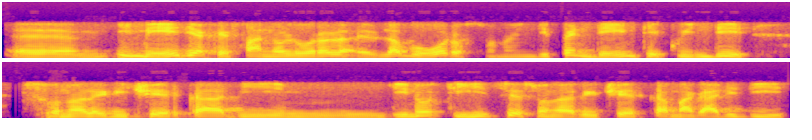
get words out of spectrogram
eh, i media che fanno il loro lavoro, sono indipendenti e quindi sono alla ricerca di, di notizie, sono alla ricerca magari di,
